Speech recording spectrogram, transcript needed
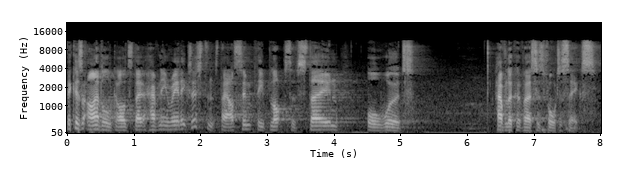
Because idol gods don't have any real existence. They are simply blocks of stone or wood. Have a look at verses 4 to 6.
